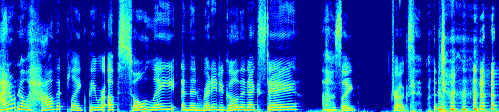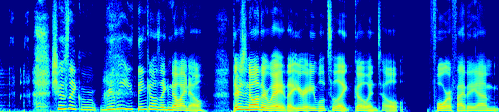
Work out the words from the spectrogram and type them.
i don't know how that like they were up so late and then ready to go the next day. I was like drugs. She was like really? You think? I was like no i know. There's no other way that you're able to like go until 4 or 5 a.m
